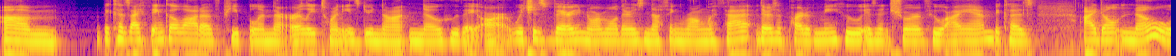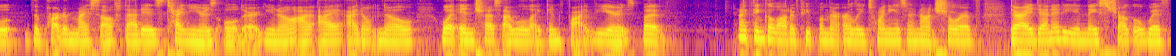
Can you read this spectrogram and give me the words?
Um, because I think a lot of people in their early 20s do not know who they are, which is very normal. There's nothing wrong with that. There's a part of me who isn't sure of who I am because I don't know the part of myself that is 10 years older. You know, I, I, I don't know what interests I will like in five years. But I think a lot of people in their early 20s are not sure of their identity and they struggle with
